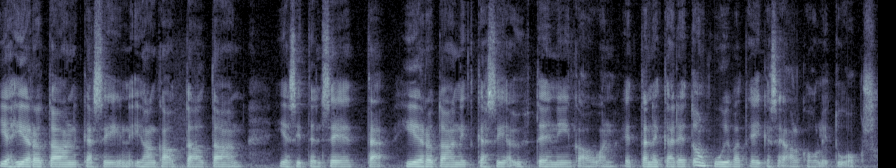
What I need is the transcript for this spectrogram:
ja hierotaan käsiin ihan kauttaaltaan. Ja sitten se, että hierotaan niitä käsiä yhteen niin kauan, että ne kädet on kuivat eikä se alkoholi tuoksu.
